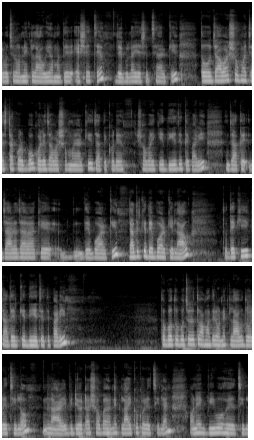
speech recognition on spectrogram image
এবছর অনেক লাউই আমাদের এসেছে, যেগুলাই এসেছে আর কি। তো যাওয়ার সময় চেষ্টা করব ঘরে যাওয়ার সময় আর কি, যাতে করে সবাইকে দিয়ে যেতে পারি, যাতে যারা যারাকে দেব আর কি, যাদেরকে দেব আর কি লাউ, তো দেখি কাদেরকে দিয়ে যেতে পারি। তো গত বছরে তো আমাদের অনেক লাভ ধরেছিল আর এই ভিডিওটা সবাই অনেক লাইকও করেছিলেন, অনেক ভিউও হয়েছিল।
